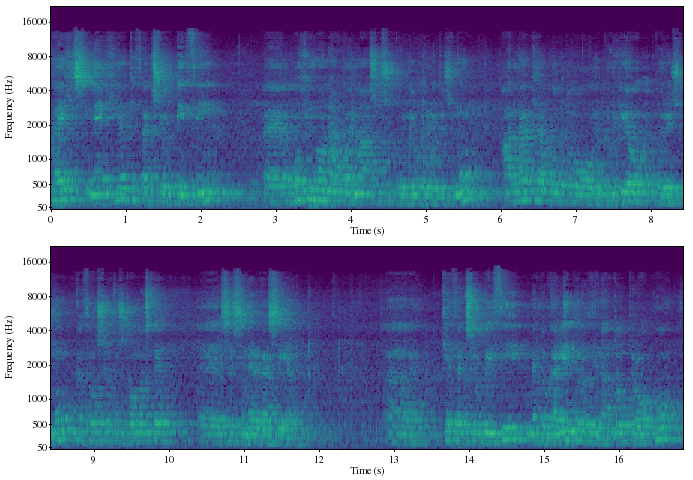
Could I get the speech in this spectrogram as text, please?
θα έχει συνέχεια και θα αξιοποιηθεί ε, όχι μόνο από εμάς ως Υπουργείο Πολιτισμού, αλλά και από το Υπουργείο Τουρισμού, καθώς βρισκόμαστε ε, σε συνεργασία. Ε, και θα αξιοποιηθεί με τον καλύτερο δυνατό τρόπο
